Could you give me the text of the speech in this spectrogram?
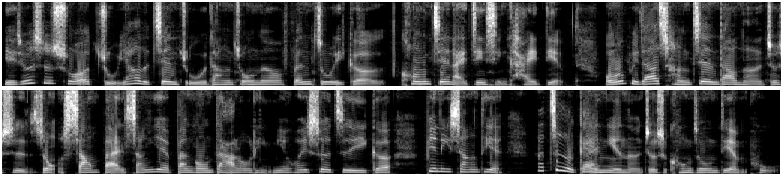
也就是说，主要的建筑物当中呢，分租一个空间来进行开店。我们比较常见到呢，就是这种商办、商业办公大楼里面会设置一个便利商店。那这个概念呢，就是空中店铺。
